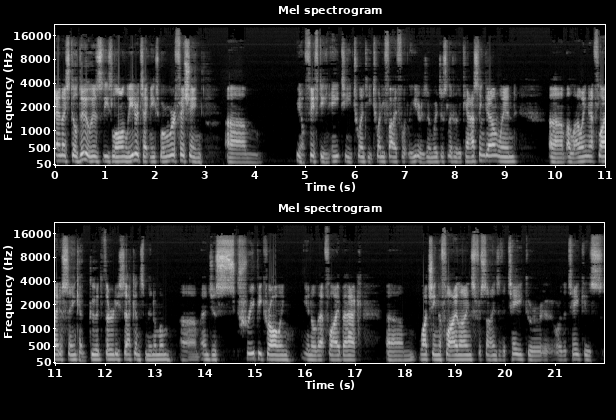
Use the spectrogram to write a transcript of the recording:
and I still do, is these long leader techniques where we're fishing, um, you know, 15, 18, 20, 25 foot leaders, and we're just literally casting downwind, um, allowing that fly to sink a good 30 seconds minimum, um, and just creepy crawling, you know, that fly back. Um, watching the fly lines for signs of a take, or or the take is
